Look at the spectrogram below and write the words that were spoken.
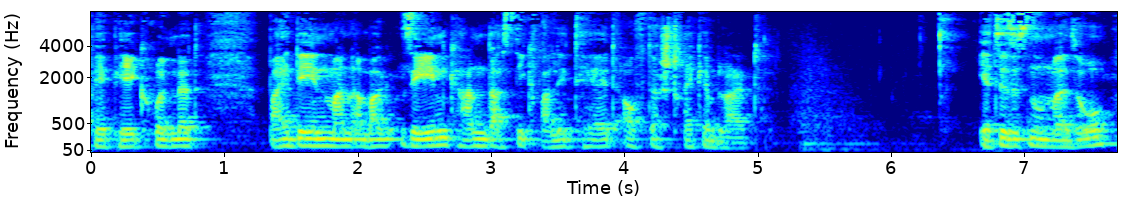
pp. gründet, bei denen man aber sehen kann, dass die Qualität auf der Strecke bleibt. Jetzt ist es nun mal so,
